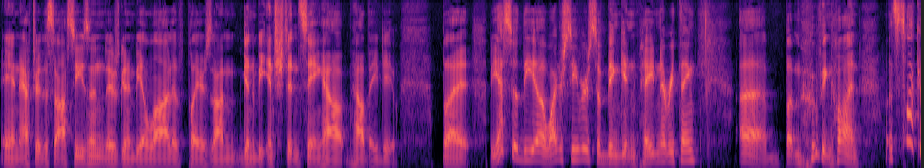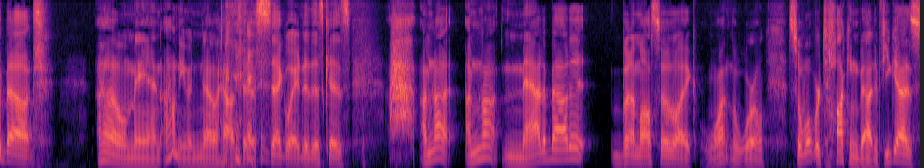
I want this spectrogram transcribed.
And after this offseason, there's going to be a lot of players I'm going to be interested in seeing how how they do. But, but yeah, so the uh, wide receivers have been getting paid and everything. Uh, but moving on, let's talk about. Oh man, I don't even know how to segue to this because I'm not I'm not mad about it, but I'm also like, what in the world? So what we're talking about, if you guys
